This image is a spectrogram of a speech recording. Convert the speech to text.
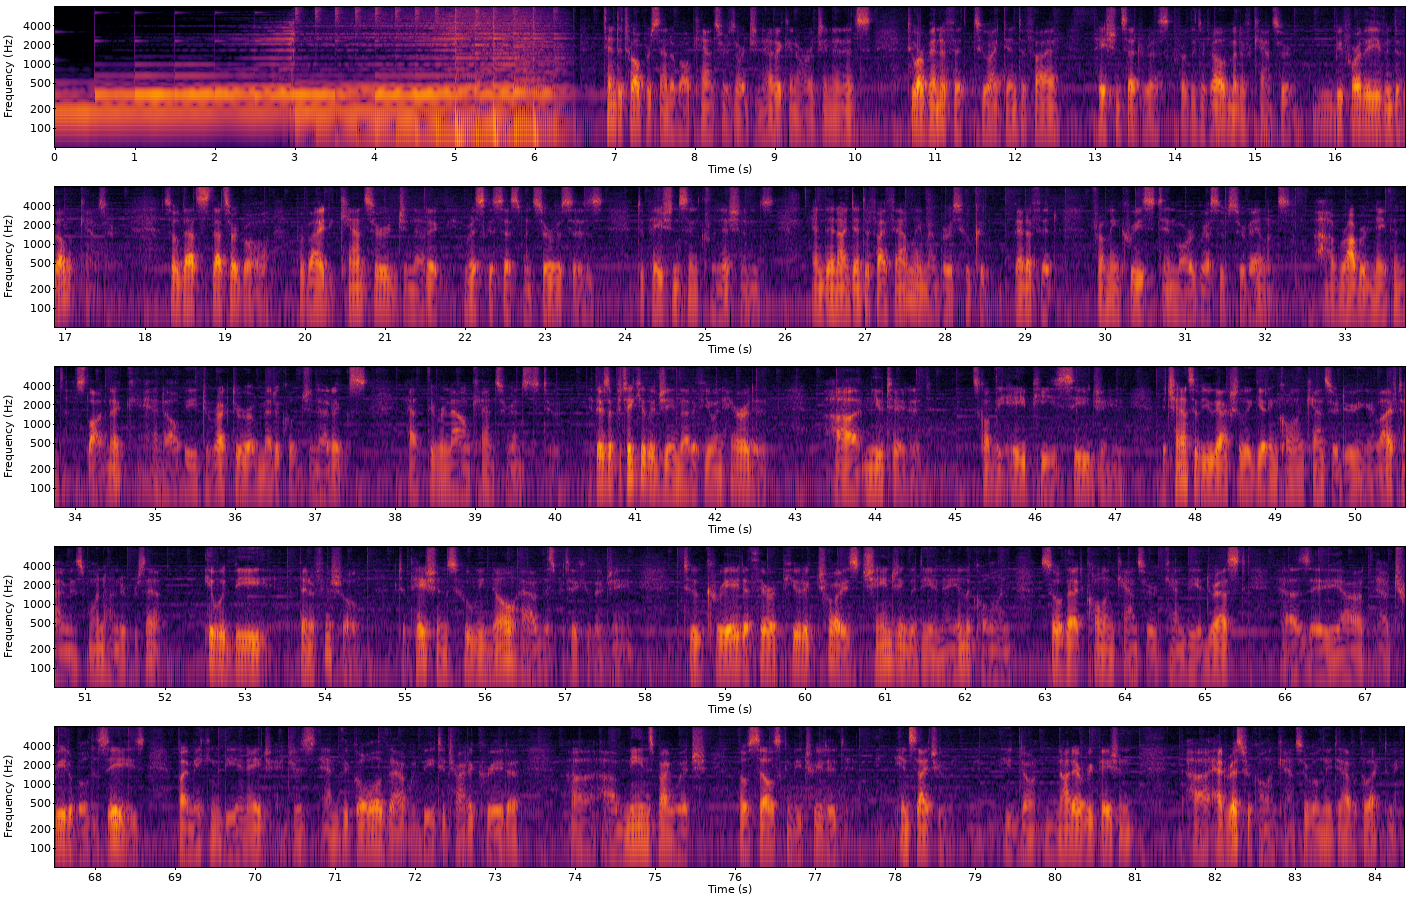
Ten to twelve percent of all cancers are genetic in origin, and it's to our benefit to identify patients at risk for the development of cancer before they even develop cancer. So that's that's our goal: provide cancer genetic risk assessment services to patients and clinicians, and then identify family members who could benefit from increased and more aggressive surveillance. Uh, Robert Nathan Slotnick, and I'll be Director of Medical Genetics at the Renown Cancer Institute. There's a particular gene that if you inherit it, uh, mutated, it's called the APC gene, the chance of you actually getting colon cancer during your lifetime is 100%. It would be beneficial to patients who we know have this particular gene to create a therapeutic choice, changing the DNA in the colon so that colon cancer can be addressed as a, uh, a treatable disease by making DNA changes. And the goal of that would be to try to create a, uh, a means by which those cells can be treated in situ. You don't, not every patient uh, at risk for colon cancer will need to have a colectomy.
